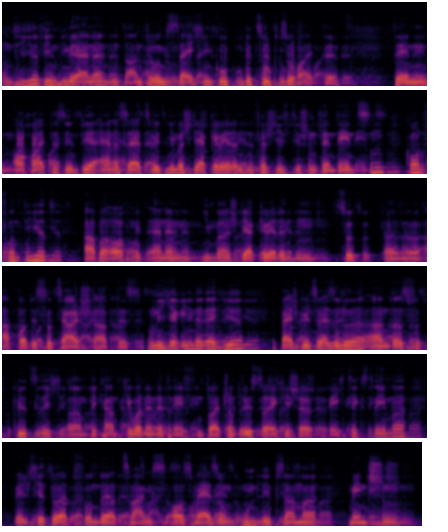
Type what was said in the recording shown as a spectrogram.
Und hier finden wir einen unter Anführungszeichen guten Bezug zu heute. Denn auch heute sind wir einerseits mit immer stärker werdenden faschistischen Tendenzen konfrontiert, aber auch mit einem immer stärker werdenden so also Abbau des Sozialstaates. Und ich erinnere hier beispielsweise nur an das kürzlich äh, bekannt gewordene Treffen deutscher und österreichischer Rechtsextremer, welche dort von der Zwangsausweisung unliebsamer Menschen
